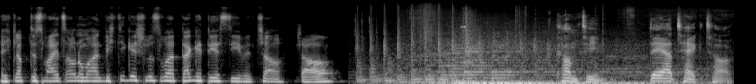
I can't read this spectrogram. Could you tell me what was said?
Ich glaube, das war jetzt auch nochmal ein wichtiges Schlusswort. Danke dir, Steven. Ciao. Ciao. Comteam, der Tech Talk.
